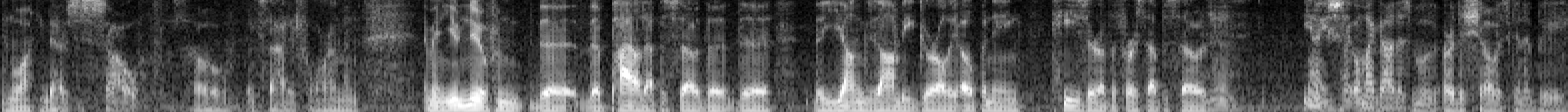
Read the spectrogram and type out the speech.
in Walking Dead, I was just so, so excited for him. And I mean, you knew from the the pilot episode, the the the young zombie girl, the opening teaser of the first episode. You know, you're just like, oh my god, this movie or the show is gonna be,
